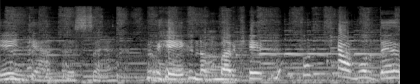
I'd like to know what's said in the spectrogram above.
ये इनके एनालिस्ट हैं। एक नंबर के। क्या बोलते हैं?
